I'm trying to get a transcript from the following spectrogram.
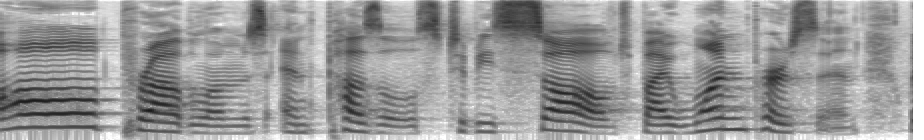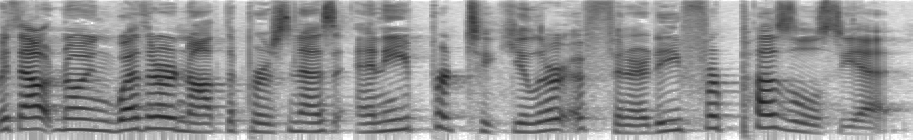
all problems and puzzles to be solved by one person without knowing whether or not the person has any particular affinity for puzzles yet.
